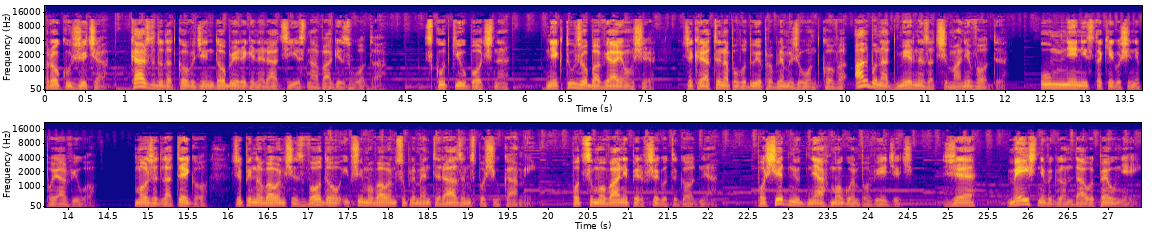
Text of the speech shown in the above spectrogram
roku życia każdy dodatkowy dzień dobrej regeneracji jest na wagę złota. Skutki uboczne. Niektórzy obawiają się, że kreatyna powoduje problemy żołądkowe albo nadmierne zatrzymanie wody. U mnie nic takiego się nie pojawiło. Może dlatego, że pilnowałem się z wodą i przyjmowałem suplementy razem z posiłkami. Podsumowanie pierwszego tygodnia. Po siedmiu dniach mogłem powiedzieć, że mięśnie wyglądały pełniej.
